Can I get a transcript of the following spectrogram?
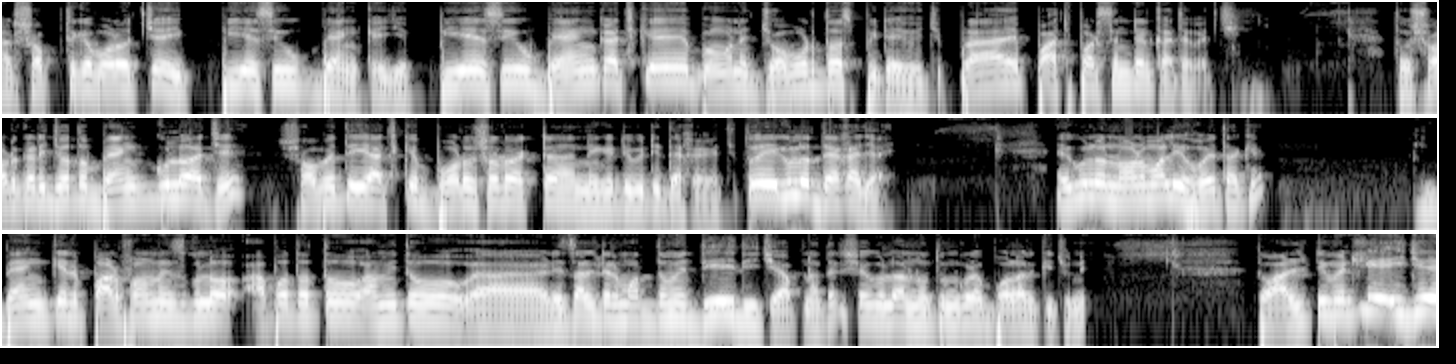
আর সব থেকে বড় হচ্ছে এই পিএসইউ ব্যাংক এই যে পিএসইউ ব্যাংক আজকে মানে জবরদস্ত পিটাই হয়েছে, প্রায় পাঁচ পার্সেন্টের কাছাকাছি। তো সরকারি যত ব্যাংকগুলো আছে সবেতেই আজকে বড় সড়ো একটা নেগেটিভিটি দেখা গেছে। তো এগুলো দেখা যায়। এগুলো নর্মালি হয়ে থাকে। ব্যাংকের পারফরমেন্সগুলো আপাতত আমি তো রেজাল্টের মাধ্যমে দিয়েই দিয়েছি আপনাদের, সেগুলো আর নতুন করে বলার কিছু নেই। তো আলটিমেটলি এই যে,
